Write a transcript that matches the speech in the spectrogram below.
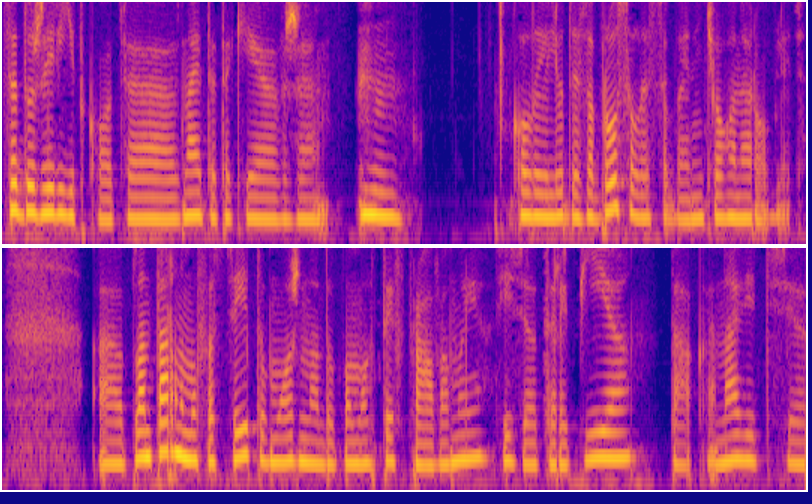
Це дуже рідко. Це, знаєте, таке вже коли люди забросили себе, нічого не роблять. Е, плантарному фасциту можна допомогти вправами, фізіотерапія. Так, навіть е,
